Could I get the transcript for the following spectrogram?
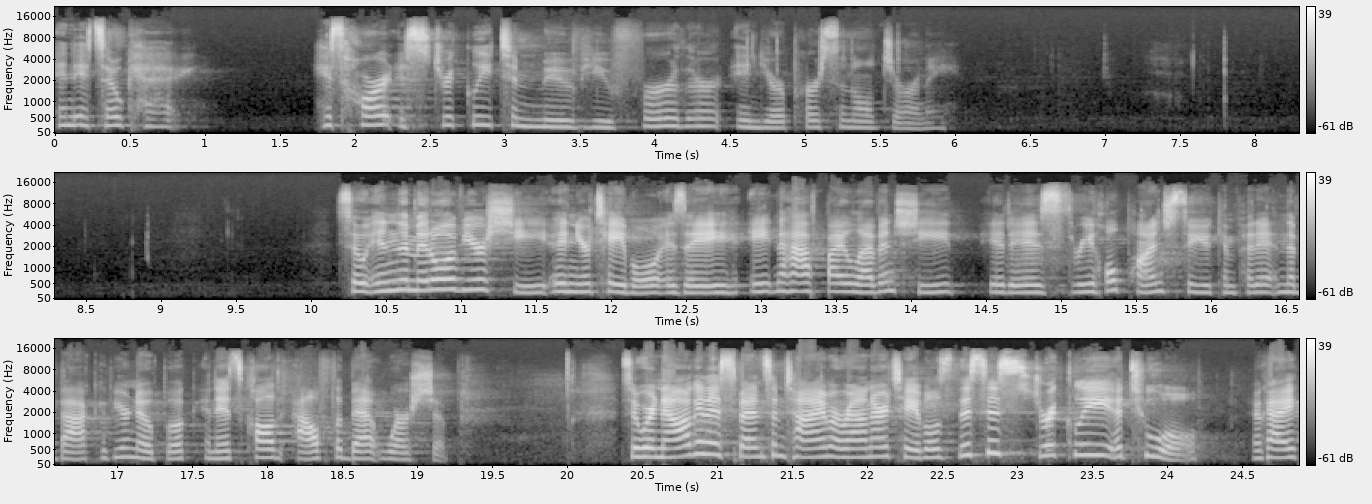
and it's okay. His heart is strictly to move you further in your personal journey. So, in the middle of your sheet, in your table, is a eight and a half by eleven sheet. It is three hole punch, so you can put it in the back of your notebook, and it's called Alphabet Worship. So, we're now going to spend some time around our tables. This is strictly a tool okay?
